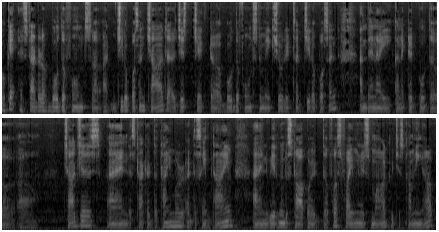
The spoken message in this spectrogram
okay i started off both the phones uh, at 0% charge. I just checked uh, both the phones to make sure it's at 0% and then i connected both the uh, charges and started the timer at the same time. And we're going to stop at the first five minutes mark which is coming up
